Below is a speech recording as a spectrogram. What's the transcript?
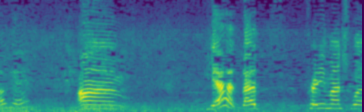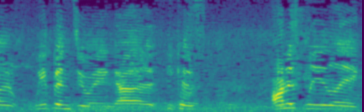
Okay. Um, yeah, that's pretty much what we've been doing. Uh, because honestly, like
